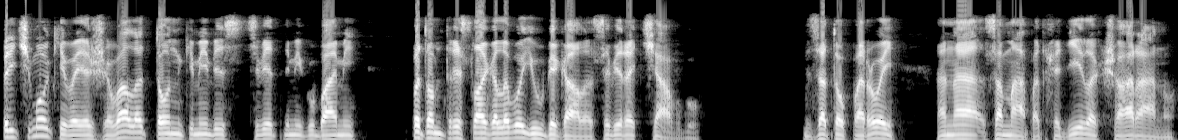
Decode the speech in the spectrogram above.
причмокивая, жевала тонкими бесцветными губами, потом трясла головой и убегала собирать чавгу. Зато порой она сама подходила к Шарану,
